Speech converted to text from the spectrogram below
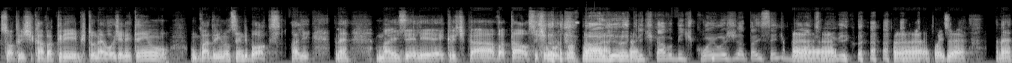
só criticava cripto, né? Hoje ele tem um, um quadrinho no sandbox ali, né? Mas ele criticava tal, se tinha o Goldman Sachs, Imagina, né? criticava o Bitcoin, hoje já tá em sandbox, meu É, amigo. é, pois é, né?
